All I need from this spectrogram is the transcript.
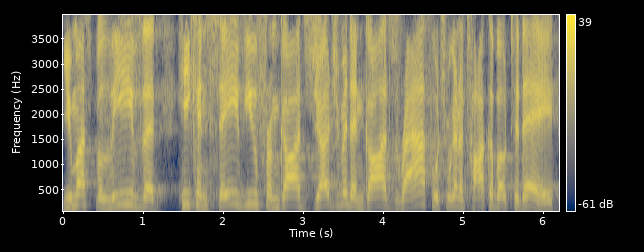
you must believe that He can save you from God's judgment and God's wrath, which we're going to talk about today.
